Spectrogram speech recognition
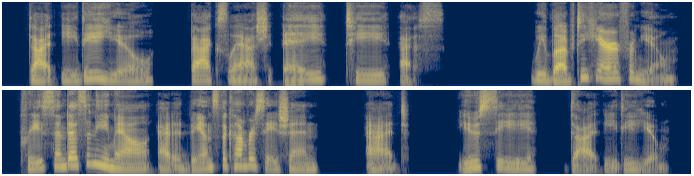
backslash ATS. We'd love to hear from you. Please send us an email at advancetheconversation at uc.edu.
